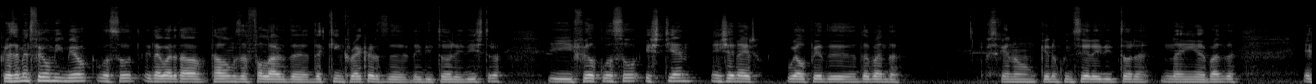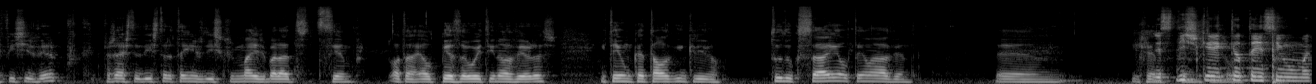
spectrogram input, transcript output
Curiosamente foi um amigo meu que lançou, ainda agora estava- estávamos a falar da, King Records, da, editora e distro, e foi ele que lançou este ano, em janeiro, o LP de- da banda. Por isso quem não, quem não conhecer a editora nem a banda, é fixe ir ver, porque para já esta distro tem os discos mais baratos de sempre. Lá está, ele pesa 8 e 9 euros e tem um catálogo incrível. Tudo o que sai ele tem lá à venda. Rende- Esse disco é que ele tem assim uma,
